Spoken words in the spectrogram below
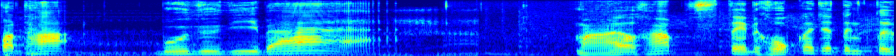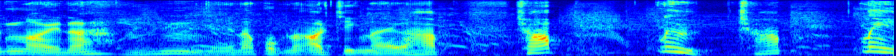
ปะทะบูดูดีบ้ามาแล้วครับ สเตทหกก็จะตึงๆหน่อยนะอืมเดี๋ยวนะผมต้องเอาจริงหน่อยนะครับชับนี่ชับนี่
